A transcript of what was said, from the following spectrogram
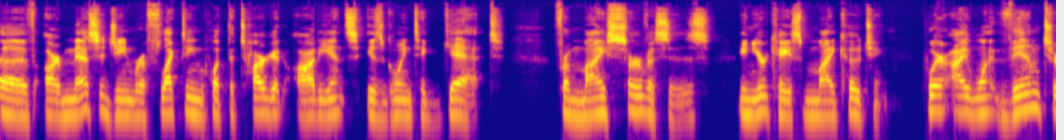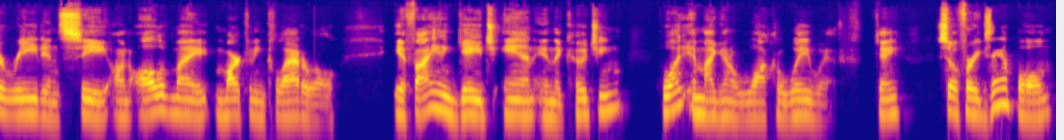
of our messaging reflecting what the target audience is going to get from my services, in your case, my coaching, where I want them to read and see on all of my marketing collateral. If I engage Ann in the coaching, what am I going to walk away with? Okay. So, for example,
